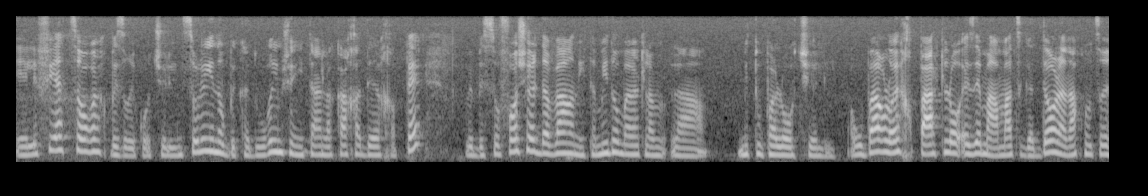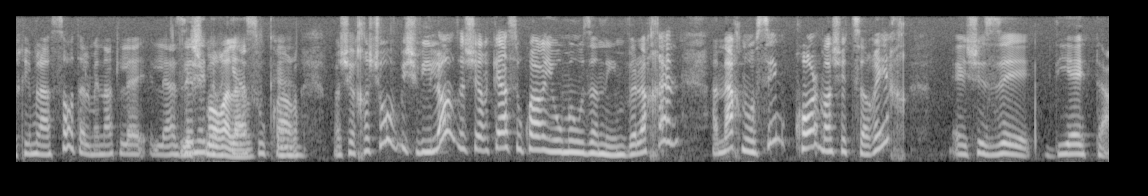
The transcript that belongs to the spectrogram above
לפי הצורך בזריקות של אינסולין או בכדורים שניתן לקחת דרך הפה, ובסופו של דבר אני תמיד אומרת מטופלות שלי. העובר לא אכפת לו איזה מאמץ גדול אנחנו צריכים לעשות על מנת לאזן את ערכי הסוכר. כן. מה שחשוב בשבילו זה שערכי הסוכר יהיו מאוזנים, ולכן אנחנו עושים כל מה שצריך, אה, שזה דיאטה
